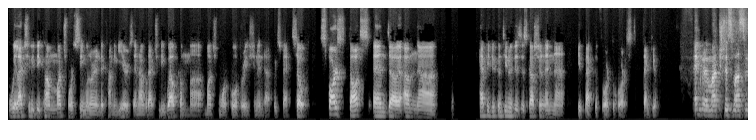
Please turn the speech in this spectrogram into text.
will actually become much more similar in the coming years. And I would actually welcome uh, much more cooperation in that respect. So sparse thoughts, and uh, I'm uh, happy to continue this discussion and uh, give back the floor to Horst. Thank you. Thank you very much. This was a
